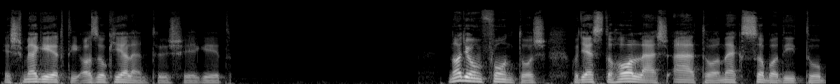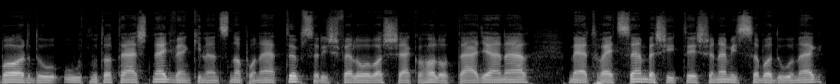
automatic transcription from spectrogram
és megérti azok jelentőségét. Nagyon fontos, hogy ezt a hallás által megszabadító bardó útmutatást 49 napon át többször is felolvassák a halott ágyánál, mert ha egy szembesítésre nem is szabadul meg,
